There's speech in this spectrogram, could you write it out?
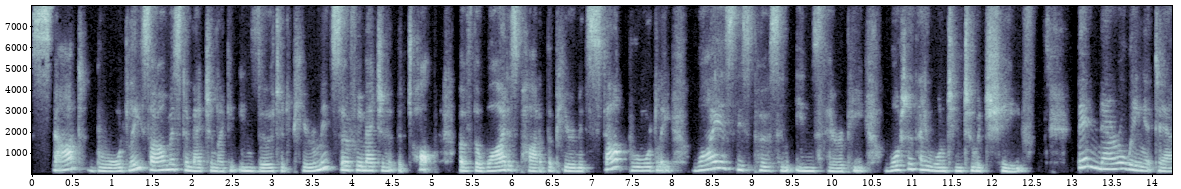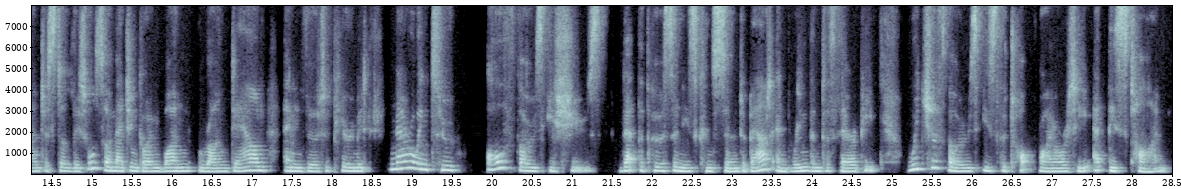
start broadly. So I almost imagine like an inverted pyramid. So if we imagine at the top of the widest part of the pyramid, start broadly. Why is this person in therapy? What are they wanting to achieve? Then narrowing it down just a little. So imagine going one rung down an inverted pyramid, narrowing to of those issues that the person is concerned about and bring them to therapy. Which of those is the top priority at this time?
